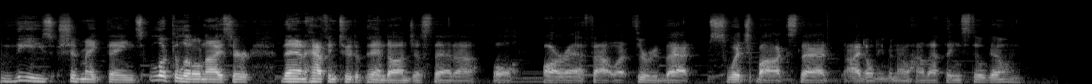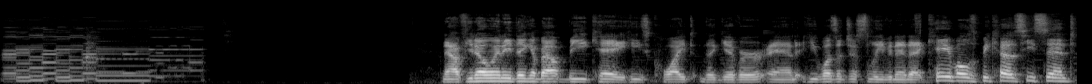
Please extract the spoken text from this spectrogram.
these should make things look a little nicer than having to depend on just that uh RF outlet through that switch box that I don't even know how that thing's still going. Now, if you know anything about BK, he's quite the giver, and he wasn't just leaving it at cables because he sent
